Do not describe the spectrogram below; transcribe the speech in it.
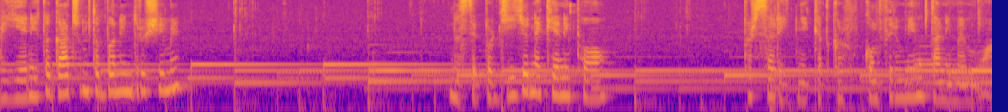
A jeni të gatshëm të bëni ndryshimin? Nëse përgjigjen e keni po, përsëritni këtë konfirmim tani me mua.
